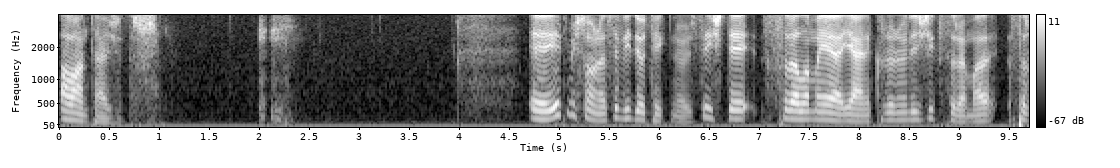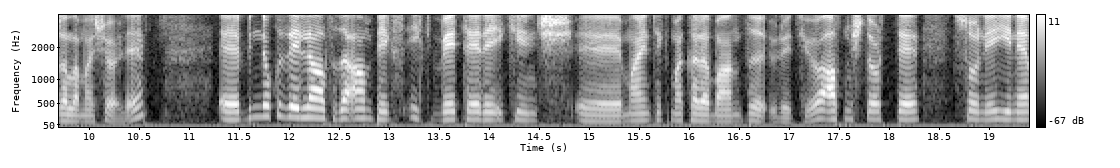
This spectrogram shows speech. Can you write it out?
avantajlıdır. 70 sonrası video teknolojisi işte sıralamaya yani kronolojik sıralama sıralama şöyle. 1956'da Ampex ilk VTR 2 inç e, manyetik makara bandı üretiyor. 64'te Sony yine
